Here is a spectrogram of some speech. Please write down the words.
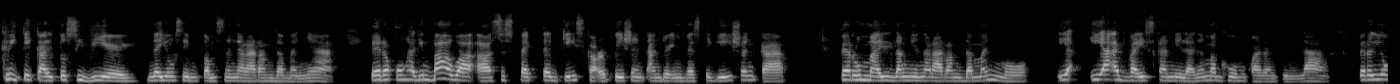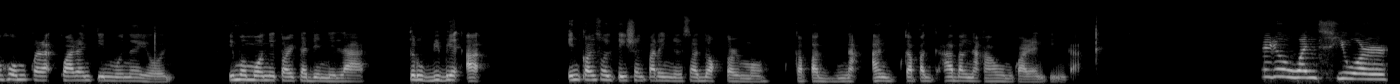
critical to severe na yung symptoms na nararamdaman niya. Pero kung halimbawa, ah, suspected case ka or patient under investigation ka, pero mild lang yung nararamdaman mo, i-advise ka nila na mag-home quarantine lang. Pero yung home qua- quarantine mo na yon, imo-monitor ka din nila through bibi, ah, in consultation pa rin yun sa doctor mo kapag na, an, kapag habang naka-home quarantine ka. Pero once you are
